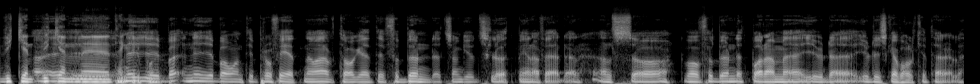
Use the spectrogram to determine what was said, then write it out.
Vilken, vilken eh, tänker nio, du på? Nio barn till profeten och arvtagare till förbundet som Gud slöt med era fäder. Alltså var förbundet bara med juda, judiska folket här eller?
